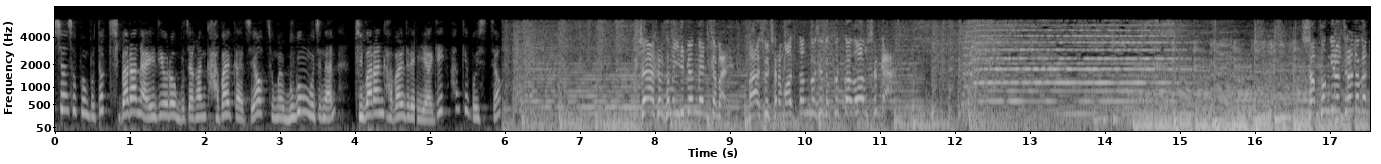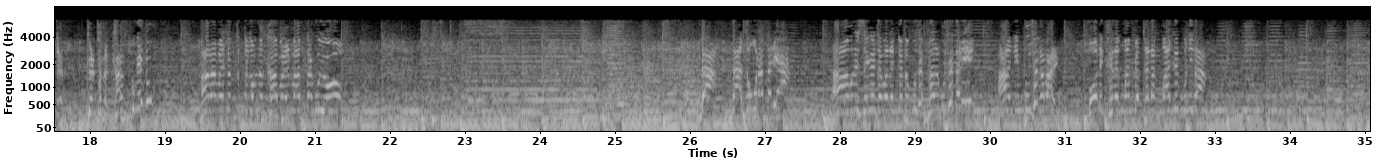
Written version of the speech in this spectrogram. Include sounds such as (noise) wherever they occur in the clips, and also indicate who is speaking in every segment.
Speaker 1: 패션 소품부터 기발한 아이디어로 무장한 가발까지요. 정말 무궁무진한 기발한 가발들의 이야기 함께 보시죠.
Speaker 2: 자, 그렇다면 일병 맨 가발 마술처럼 어떤 것에도 끄떡 없을까? 머리카락만 몇 가닥 맞을 뿐이다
